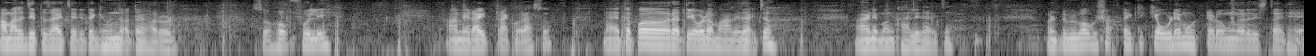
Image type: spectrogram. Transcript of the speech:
आम्हाला जिथं जायचं आहे तिथं घेऊन जातो आहे हा रोड सो होपफुली आम्ही राईट ट्रॅकवर असू. नाही तर परत एवढं मागं जायचं आणि मग खाली जायचं. पण तुम्ही बघू शकता की केवढे मोठे डोंगर दिसत आहेत हे.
